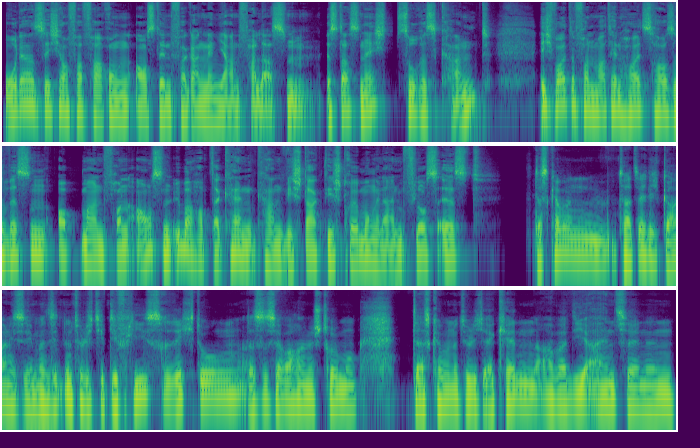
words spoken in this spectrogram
oder sich auf Erfahrungen aus den vergangenen Jahren verlassen. Ist das nicht zu riskant? Ich wollte von Martin Holzhause wissen, ob man von außen überhaupt erkennen kann, wie stark die Strömung in einem Fluss ist. Das kann man tatsächlich gar nicht sehen. Man sieht natürlich die, die Fließrichtung, das ist ja auch eine Strömung. Das kann man natürlich erkennen, aber die einzelnen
